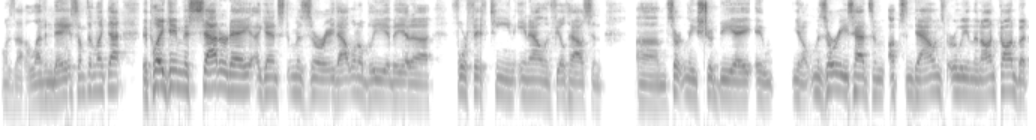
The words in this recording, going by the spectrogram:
what is that 11 days something like that they play a game this saturday against missouri that one will be, be at uh 415 in allen fieldhouse and um, certainly should be a, a you know missouri's had some ups and downs early in the non-con but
